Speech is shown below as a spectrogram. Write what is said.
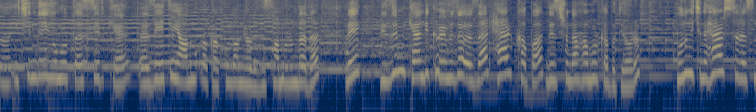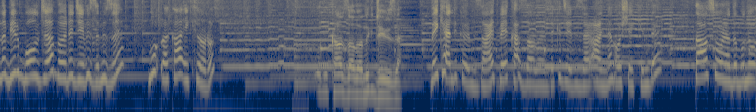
e, içinde yumurta, sirke, e, zeytinyağını mutlaka kullanıyoruz biz hamurunda da. Ve bizim kendi köyümüze özel her kapa, biz şuna hamur kabı diyoruz. Bunun içine her sırasında bir bolca böyle cevizimizi mutlaka ekiyoruz. Kaz Dağları'ndaki cevizler. Ve kendi köyümüze ait ve Kaz Dağları'ndaki cevizler aynen o şekilde. Daha sonra da bunu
